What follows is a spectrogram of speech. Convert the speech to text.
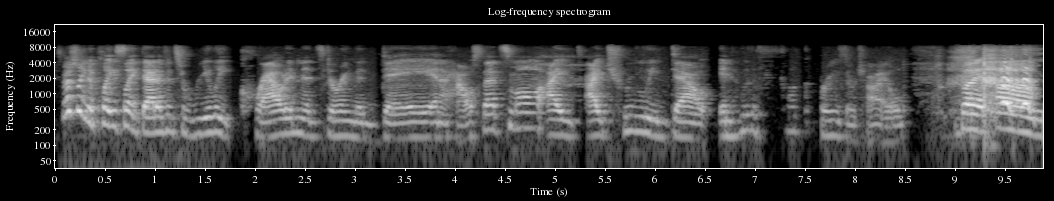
especially in a place like that if it's really crowded and it's during the day in a house that small i i truly doubt and who the fuck brings their child? But um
